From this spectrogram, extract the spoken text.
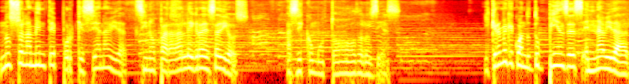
no solamente porque sea Navidad, sino para darle gracias a Dios, así como todos los días. Y créeme que cuando tú pienses en Navidad,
